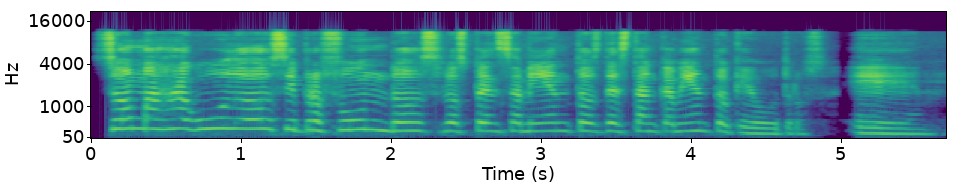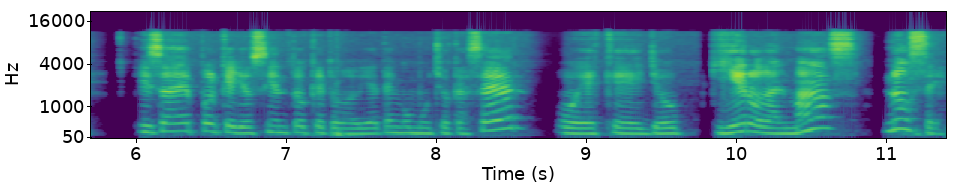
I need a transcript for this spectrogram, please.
son más agudos y profundos los pensamientos de estancamiento que otros. Eh, quizás es porque yo siento que todavía tengo mucho que hacer o es que yo quiero dar más, no sé.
